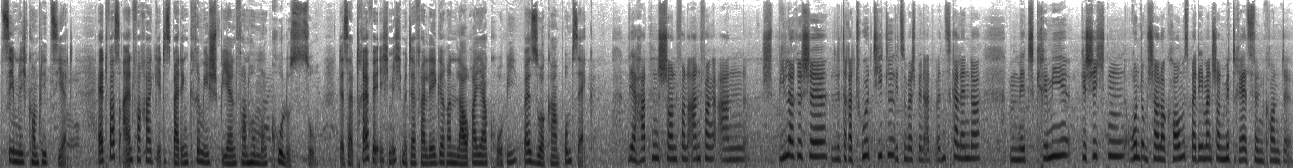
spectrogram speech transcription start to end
ziemlich kompliziert. Etwas einfacher geht es bei den Krimispielen von Homunculus zu. Deshalb treffe ich mich mit der Verlegerin Laura Jacobi bei Surkamp ums Eck. Wir hatten schon von Anfang an spielerische Literaturtitel, wie zum Beispiel ein Adventskalender mit Krimi-Geschichten rund um Sherlock Holmes, bei denen man schon miträtseln konnte.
